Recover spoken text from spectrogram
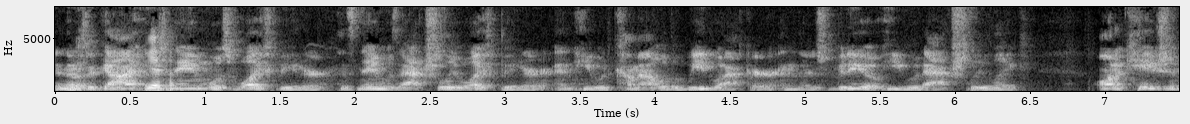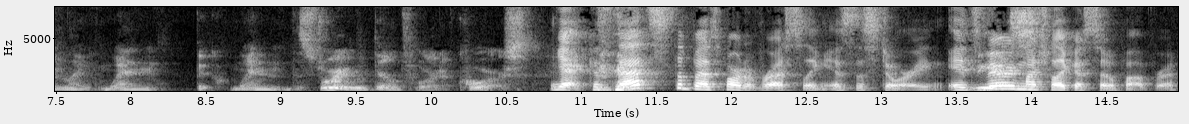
And there was a guy whose Yeah. name was Wife Beater. His name was actually Wife Beater, and he would come out with a weed whacker. And there's video he would actually like, on occasion, like when the when the story would build for it, of course. Yeah, because that's the best part of wrestling is the story. It's very much like a soap opera.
